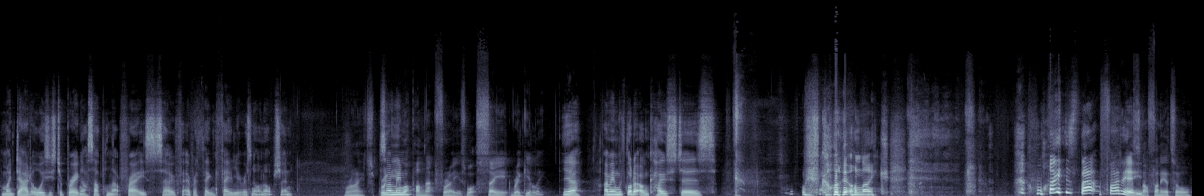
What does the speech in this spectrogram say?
And my dad always used to bring us up on that phrase. So for everything, failure is not an option. Right. So, Bring you mean- up on that phrase? What, say it regularly? Yeah. I mean, we've got it on coasters. We've got it on like. Why is that funny? It's not funny at all.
